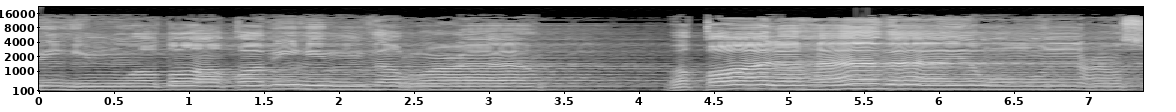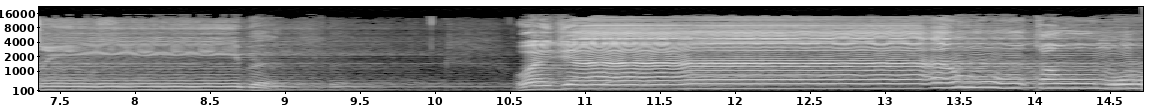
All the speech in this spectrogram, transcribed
بهم وضاق بهم ذرعا وقال هذا يوم عصيب وجاءه قومه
